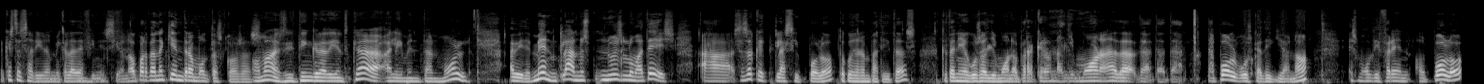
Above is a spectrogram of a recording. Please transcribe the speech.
Aquesta seria una mica la definició, no? Per tant, aquí entra moltes coses. Home, has dit ingredients que alimenten molt. Evidentment, clar, no és, no és el mateix. Uh, saps aquest clàssic polo, de quan eren petites, que tenia gust a llimona, però que era una llimona de, de, de, de, de polvos, que dic jo, no? És molt diferent el polo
